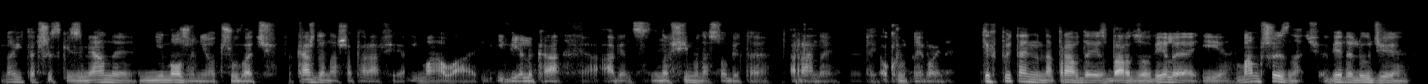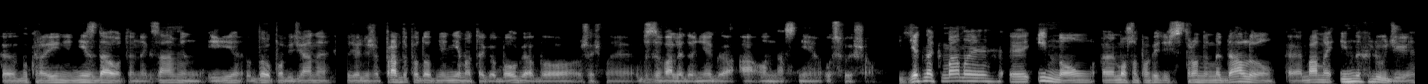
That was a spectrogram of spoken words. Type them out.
No i te wszystkie zmiany nie może nie odczuwać każda nasza parafia, i mała, i wielka, a więc nosimy na sobie te rany tej okrutnej wojny. Tych pytań naprawdę jest bardzo wiele i mam przyznać, wiele ludzi w Ukrainie nie zdało ten egzamin i było powiedziane, że prawdopodobnie nie ma tego Boga, bo żeśmy wzywali do Niego, a On nas nie usłyszał. Jednak mamy e, inną, e, można powiedzieć, stronę medalu. E, mamy innych ludzi,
